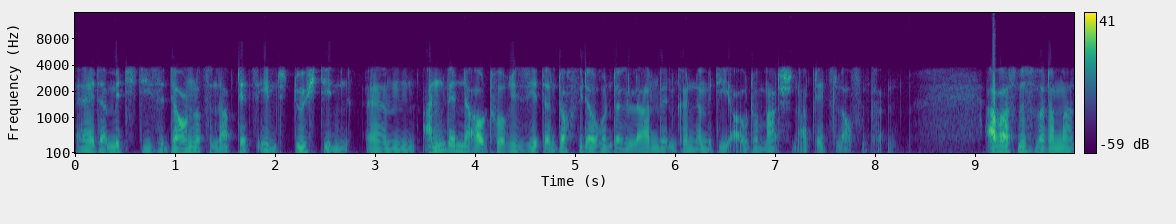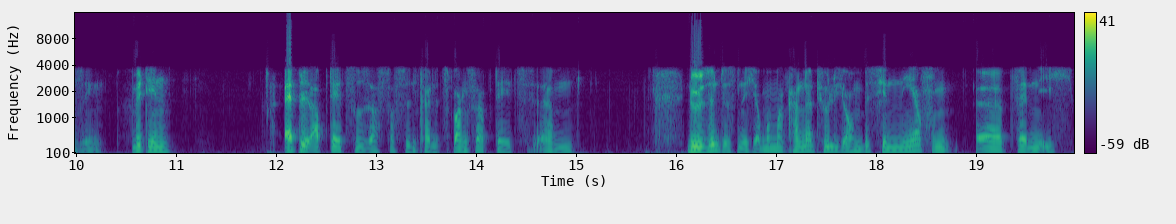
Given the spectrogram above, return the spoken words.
äh, damit diese Downloads und Updates eben durch den ähm, Anwender autorisiert dann doch wieder runtergeladen werden können, damit die automatischen Updates laufen können. Aber das müssen wir dann mal sehen. Mit den Apple-Updates, du sagst, das sind keine Zwangsupdates. Ähm, nö, sind es nicht. Aber man kann natürlich auch ein bisschen nerven, äh, wenn ich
